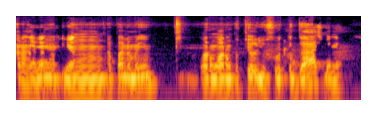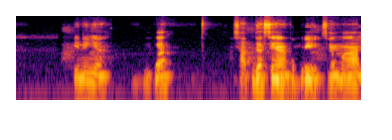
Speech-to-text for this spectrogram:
kadang-kadang yang apa namanya warung-warung kecil justru tegas banget ininya apa satgasnya tapi sama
